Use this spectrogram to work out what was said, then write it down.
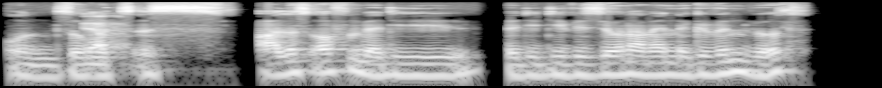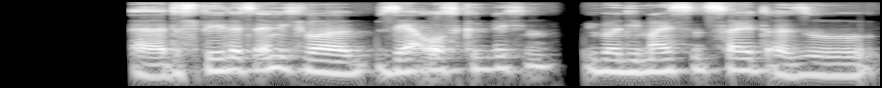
Und somit ist alles offen, wer die, wer die Division am Ende gewinnen wird. Äh, das Spiel letztendlich war sehr ausgeglichen über die meiste Zeit, also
